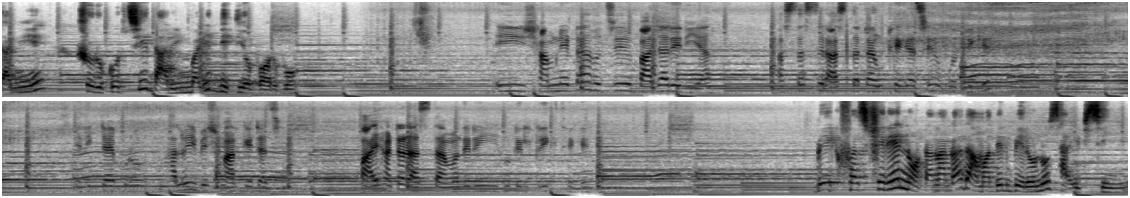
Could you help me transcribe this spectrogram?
জানিয়ে শুরু করছি দারিংবাড়ির দ্বিতীয় পর্ব। এই সামনেটা হচ্ছে বাজার এরিয়া। আস্তে আস্তে রাস্তাটা উঠে গেছে উপর দিকে। এদিকটায় পুরো ভালোই বেশ মার্কেট আছে। পায়ে হাঁটা রাস্তা আমাদের এই হোটেল ক্রিক থেকে। ব্রেকফাস্ট সেরে নটা নাগাদ আমাদের বেরোনো সাইট সিইং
